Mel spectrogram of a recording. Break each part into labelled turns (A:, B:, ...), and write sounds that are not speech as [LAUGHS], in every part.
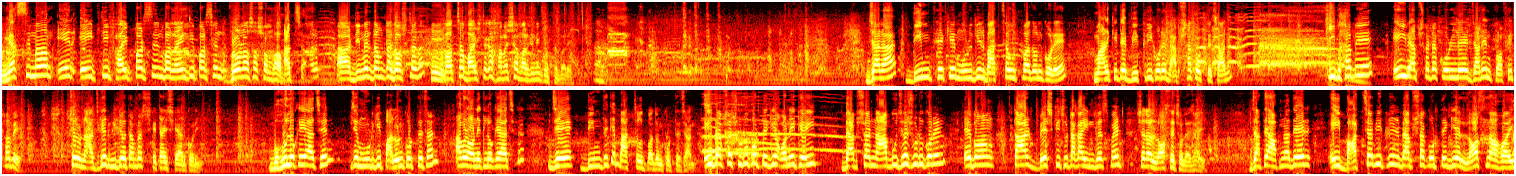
A: Maximum এর eighty five percent বা ninety percent ব্রণ আসা সম্ভব।
B: আচ্ছা।
A: আর ডিমের দামটা দশ টাকা বাচ্চা বাইশ টাকা হামেশা মার্কেটিং করতে পারে।
B: যারা ডিম থেকে মুরগির বাচ্চা উৎপাদন করে মার্কেটে বিক্রি করে ব্যবসা করতে চান কীভাবে এই ব্যবসাটা করলে জানেন প্রফিট হবে? চলুন আজকের ভিডিওতে আমরা সেটাই শেয়ার করি। বহু লোকেই আছেন যে মুরগি পালন করতে চান, আবার অনেক লোকে আছে যে ডিম থেকে বাচ্চা উৎপাদন করতে চান। এই ব্যবসা শুরু করতে গিয়ে অনেকেই ব্যবসা না বুঝে শুরু করেন এবং তার বেশ কিছু টাকা ইনভেস্টমেন্ট সেটা লসে চলে যায়। যাতে আপনাদের এই বাচ্চা বিক্রির ব্যবসা করতে গিয়ে লস না হয়,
